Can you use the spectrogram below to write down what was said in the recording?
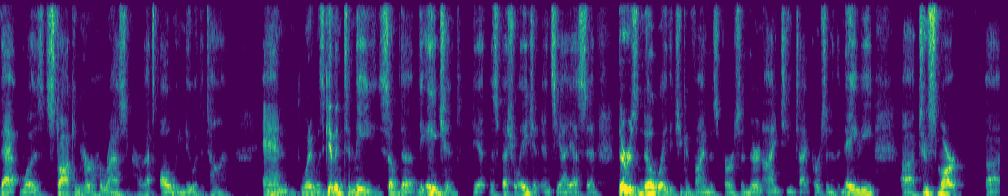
that was stalking her, harassing her. That's all we knew at the time. And mm. when it was given to me, so the, the agent, the, the special agent, NCIS said, there is no way that you can find this person. They're an IT type person in the Navy, uh, too smart. Uh,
